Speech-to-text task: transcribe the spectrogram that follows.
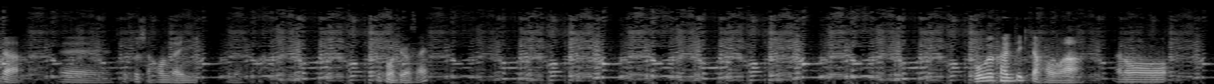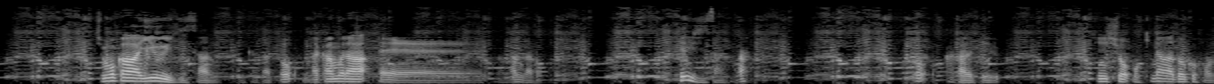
じゃあ、えー、ちょっとした本題に行きましょうか。ちょっと待ってください。僕が借りてきた本は、あのー、下川雄二さんっていう方と、中村、えー、なんだろう、誠二さんかな？の書かれている、新書沖縄読本。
